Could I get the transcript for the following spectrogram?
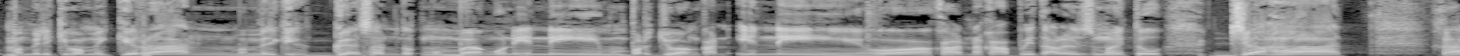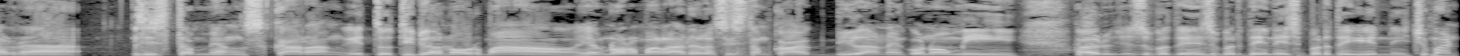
memiliki pemikiran, memiliki gagasan untuk membangun ini, memperjuangkan ini. Wah, karena kapitalisme itu jahat. Karena sistem yang sekarang itu tidak normal. Yang normal adalah sistem keadilan ekonomi. Harusnya seperti ini, seperti ini, seperti ini. Cuman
